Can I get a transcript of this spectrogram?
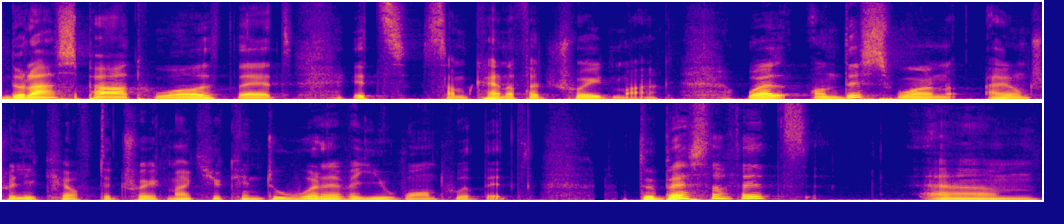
The last part was that it's some kind of a trademark. Well, on this one, I don't really care of the trademark. You can do whatever you want with it. The best of it, um,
